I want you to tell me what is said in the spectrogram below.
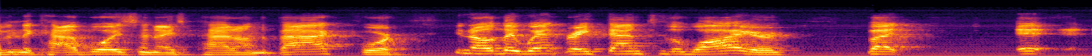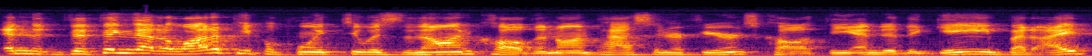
giving the Cowboys a nice pat on the back for, you know, they went right down to the wire. But, it, and the, thing that a lot of people point to is the non call, the non pass interference call at the end of the game. But I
